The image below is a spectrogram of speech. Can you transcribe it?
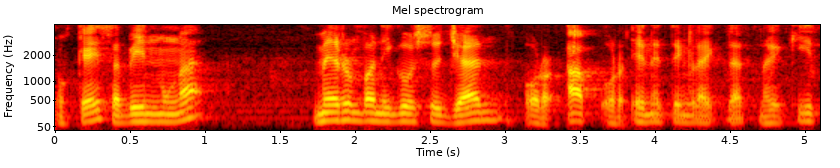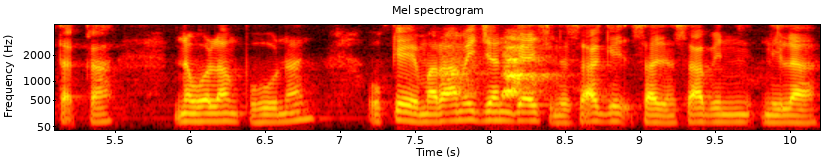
Okay, sabihin mo nga, meron ba negosyo dyan or app or anything like that? Nakikita ka na walang puhunan? Okay, marami dyan guys, sinasabi, sinasabi nila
